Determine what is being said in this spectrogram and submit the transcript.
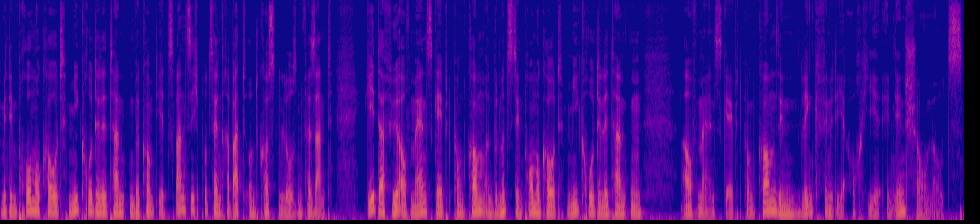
mit dem Promocode Mikrodilettanten bekommt ihr 20% Rabatt und kostenlosen Versand. Geht dafür auf manscaped.com und benutzt den Promocode Mikrodilettanten auf manscaped.com. Den Link findet ihr auch hier in den Show Notes.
